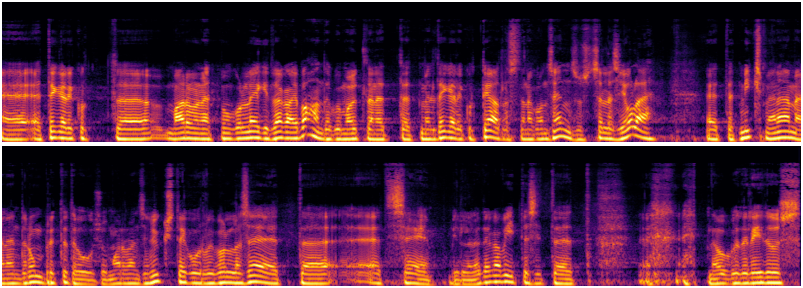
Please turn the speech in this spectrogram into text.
Äh, et tegelikult ma arvan, et mu kolleegid väga ei pahanda, kui ma ütlen, et, et meil tegelikult teadlastena konsensust selles ei ole. et, et miks me näeme nende numbrite tõusu, ma arvan, siin üks tegur võib olla see, et, et see, millele te ka viitasite, et, et Nõukogude Liidus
